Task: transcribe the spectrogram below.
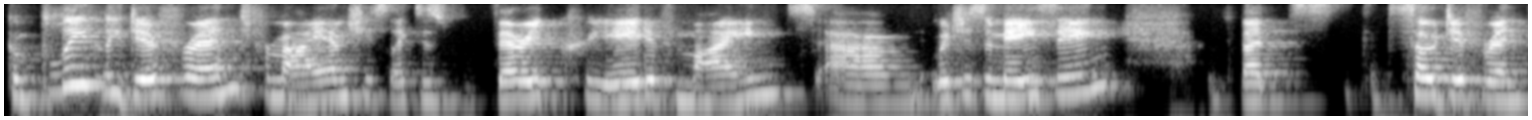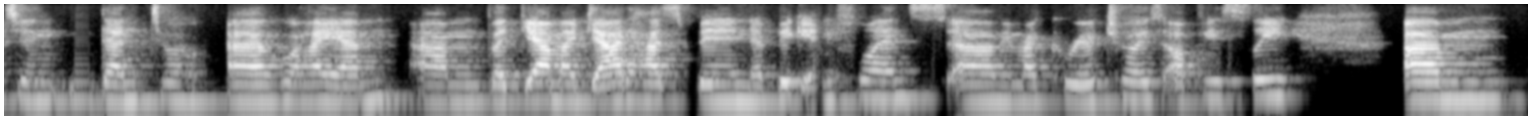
completely different from I am. She's like this very creative mind, um, which is amazing, but so different in, than to uh, who I am. Um, but yeah, my dad has been a big influence um, in my career choice, obviously. Um,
